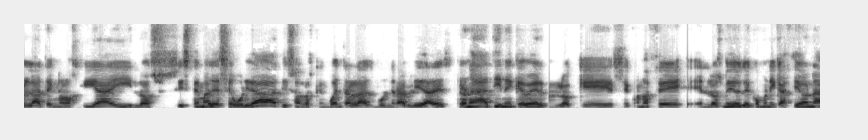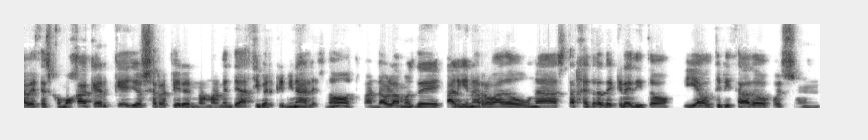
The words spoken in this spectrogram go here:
la tecnología y los sistemas de seguridad y son los que encuentran las vulnerabilidades, pero nada tiene que ver con lo que se conoce en los medios de comunicación a veces como hacker, que ellos se refieren normalmente a cibercriminales, ¿no? Cuando hablamos de alguien ha robado unas tarjetas de crédito y ha utilizado pues un,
